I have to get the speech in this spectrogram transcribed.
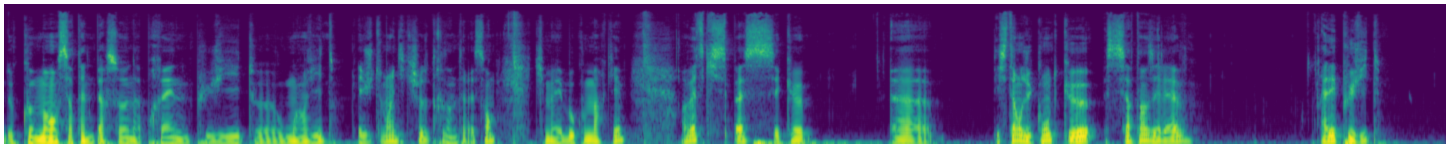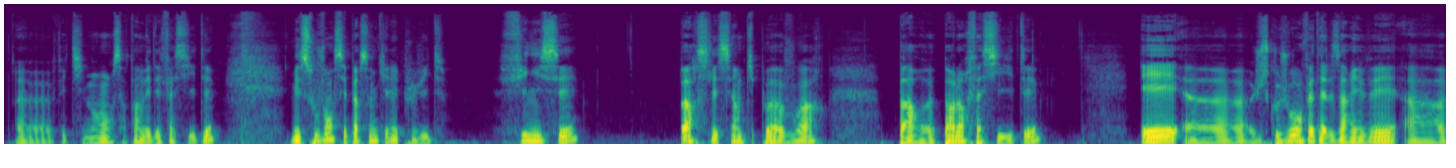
de comment certaines personnes apprennent plus vite euh, ou moins vite. Et justement, il dit quelque chose de très intéressant qui m'avait beaucoup marqué. En fait, ce qui se passe, c'est que euh, il s'était rendu compte que certains élèves allaient plus vite. effectivement, certains avaient des facilités. Mais souvent, ces personnes qui allaient plus vite finissaient par se laisser un petit peu avoir euh, par, leur facilité. Et euh, jusqu'au jour, en fait, elles arrivaient à,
